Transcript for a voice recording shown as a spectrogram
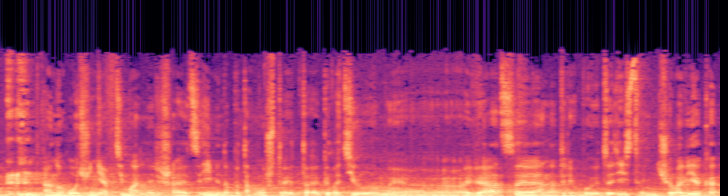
оно очень неоптимально решается именно потому, что это пилотируемая авиация, она требует задействования человека,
